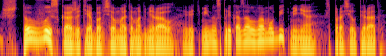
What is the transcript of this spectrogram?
«Что вы скажете обо всем этом, адмирал? Ведь Минос приказал вам убить меня», — спросил пират.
